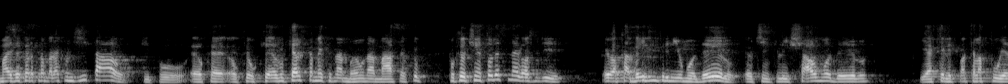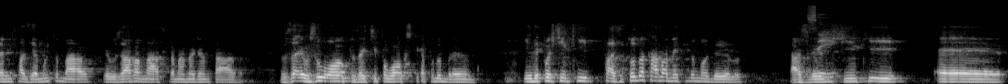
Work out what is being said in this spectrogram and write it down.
mas eu quero trabalhar com digital. Tipo, eu quero, eu quero, eu não quero ficar metendo na mão, na massa, porque eu tinha todo esse negócio de. Eu acabei de imprimir o modelo, eu tinha que lixar o modelo, e aquele, aquela poeira me fazia muito mal. Eu usava máscara, mas não adiantava. Eu, eu uso óculos, aí tipo, o óculos fica todo branco. E depois tinha que fazer todo o acabamento do modelo. Às vezes Sim. tinha que. É,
